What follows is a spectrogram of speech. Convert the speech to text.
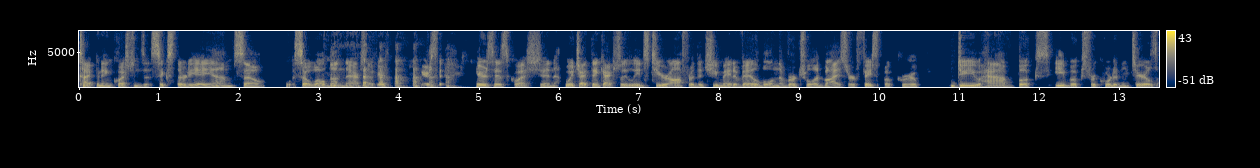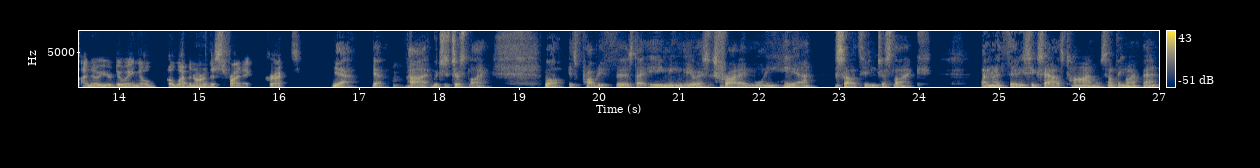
typing in questions at 6:30 a.m. So so well done there. So here's, here's, here's his question, which I think actually leads to your offer that you made available in the Virtual Advisor Facebook group. Do you have books, ebooks, recorded materials? I know you're doing a, a webinar this Friday, correct? Yeah, yeah. Uh, which is just like, well, it's probably Thursday evening in the US. It's Friday morning here. So it's in just like, I don't know, 36 hours time or something like that.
